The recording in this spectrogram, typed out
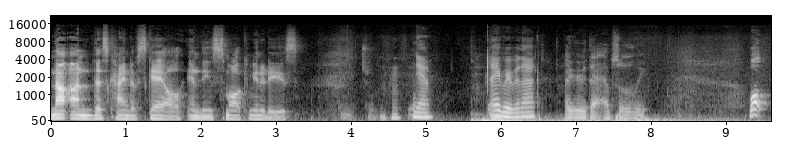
not on this kind of scale in these small communities. Mm-hmm. Yeah, I agree with that. I agree with that absolutely. Well,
